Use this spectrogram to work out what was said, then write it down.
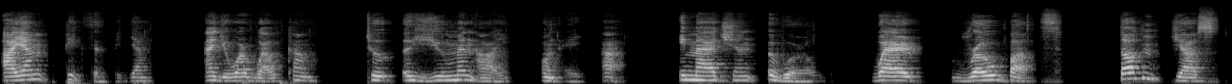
I am Pixel Pia, and you are welcome to A Human Eye on AI. Imagine a world where robots don't just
